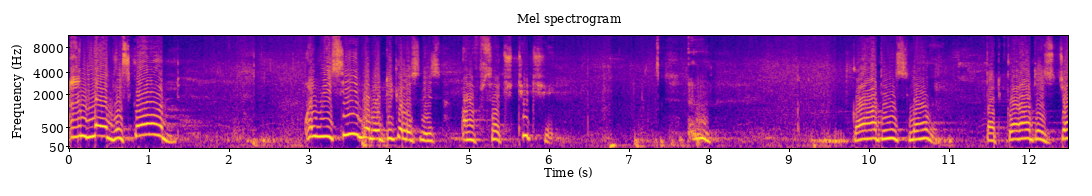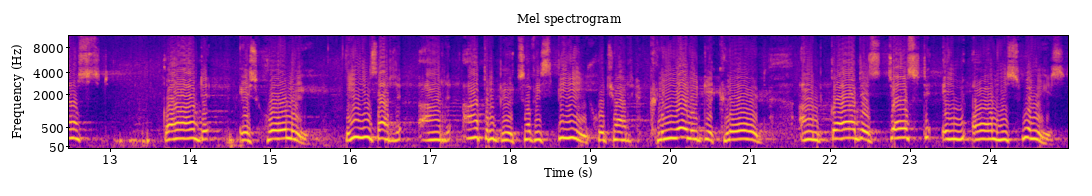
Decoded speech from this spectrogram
And love with God. Well, we see the ridiculousness of such teaching. God is love, but God is just. God is holy. These are, are attributes of His being which are clearly declared, and God is just in all His ways.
